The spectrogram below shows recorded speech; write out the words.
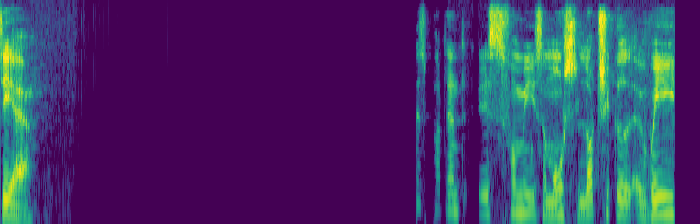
the air. This patent is for me the most logical way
